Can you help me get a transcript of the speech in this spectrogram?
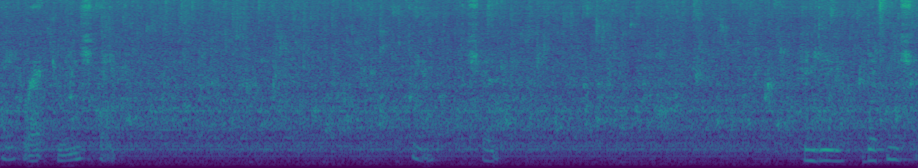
Make rectangle shape. Yeah, shape. And do definition.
